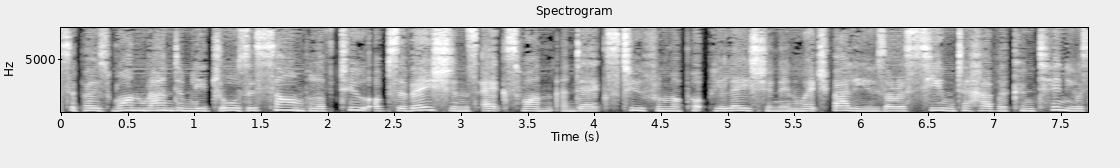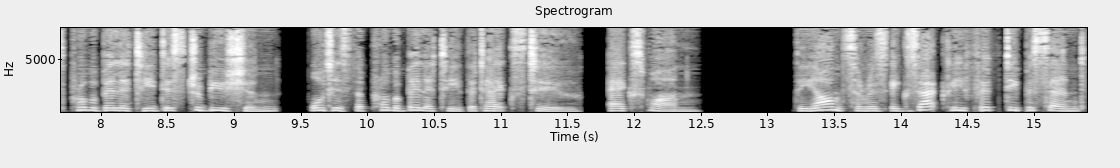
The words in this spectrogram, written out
Suppose one randomly draws a sample of two observations x1 and x2 from a population in which values are assumed to have a continuous probability distribution, what is the probability that x2, x1? The answer is exactly 50%,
